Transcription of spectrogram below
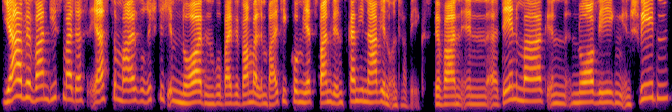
Ja, wir waren diesmal das erste Mal so richtig im Norden, wobei wir waren mal im Baltikum, jetzt waren wir in Skandinavien unterwegs. Wir waren in äh, Dänemark, in Norwegen, in Schweden,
